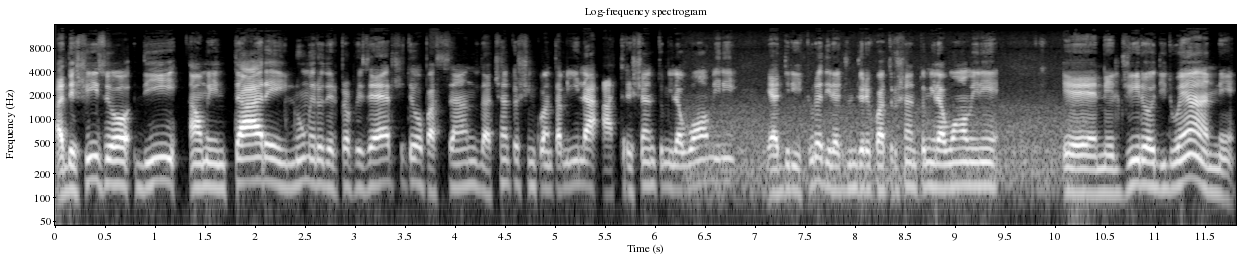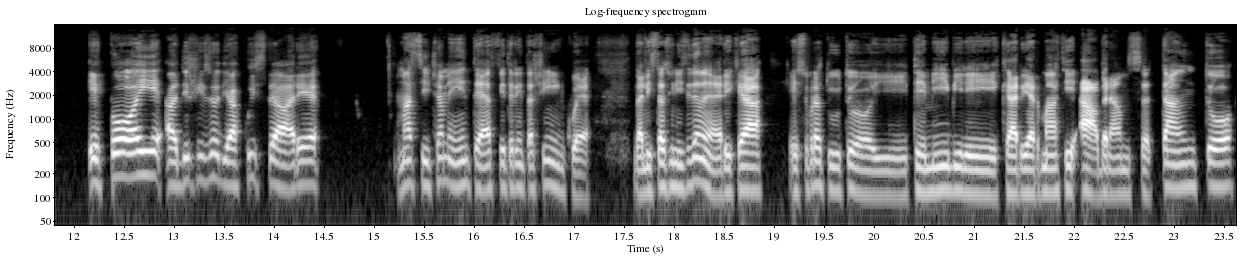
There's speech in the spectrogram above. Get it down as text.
ha deciso di aumentare il numero del proprio esercito passando da 150.000 a 300.000 uomini e addirittura di raggiungere 400.000 uomini eh, nel giro di due anni. E poi ha deciso di acquistare massicciamente F-35 dagli Stati Uniti d'America e soprattutto i temibili carri armati Abrams, tanto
